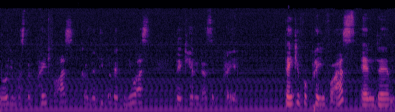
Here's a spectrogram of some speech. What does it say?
know you must have prayed for us because the people that knew us, they carried us in prayer. Thank you for praying for us. And um,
